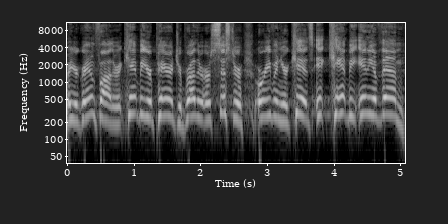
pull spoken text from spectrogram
or your grandfather. It can't be your parent, your brother or sister, or even your kids. It can't be any of them.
